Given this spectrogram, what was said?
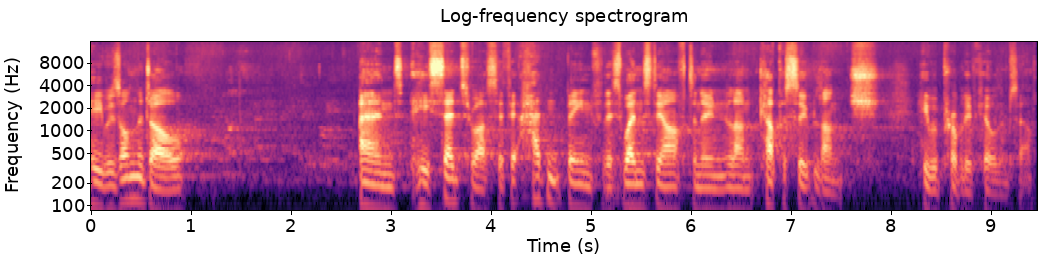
He was on the dole. And he said to us, if it hadn't been for this Wednesday afternoon lunch, cup of soup lunch, he would probably have killed himself.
